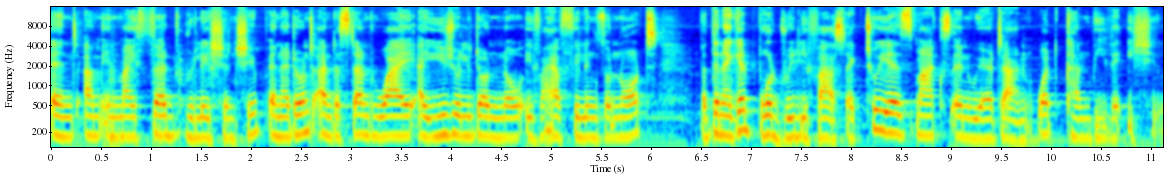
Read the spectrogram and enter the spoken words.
and I'm in my third relationship, and I don't understand why I usually don't know if I have feelings or not. But then I get bored really fast, like two years max, and we are done. What can be the issue?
